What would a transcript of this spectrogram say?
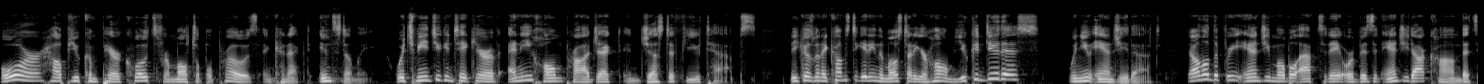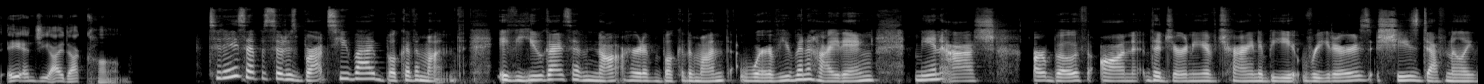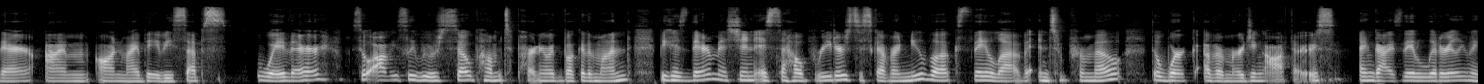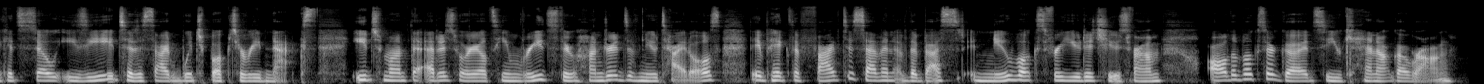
or help you compare quotes from multiple pros and connect instantly, which means you can take care of any home project in just a few taps. Because when it comes to getting the most out of your home, you can do this when you Angie that. Download the free Angie mobile app today or visit Angie.com. That's A-N-G-I dot com. Today's episode is brought to you by Book of the Month. If you guys have not heard of Book of the Month, where have you been hiding? Me and Ash are both on the journey of trying to be readers. She's definitely there. I'm on my baby steps way there. So obviously we were so pumped to partner with Book of the Month because their mission is to help readers discover new books they love and to promote the work of emerging authors. And guys, they literally make it so easy to decide which book to read next. Each month, the editorial team reads through hundreds of new titles. They pick the five to seven of the best new books for you to choose from. All the books are good, so you cannot go wrong.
